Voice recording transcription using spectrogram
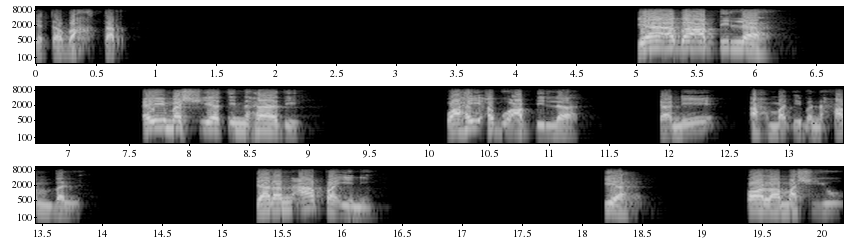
yatabakhtar Ya Aba Abdullah ay masyiatin hadi? Wahai Abu Abdullah yakni Ahmad ibn Hanbal jalan apa ini? Ya qala masyu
